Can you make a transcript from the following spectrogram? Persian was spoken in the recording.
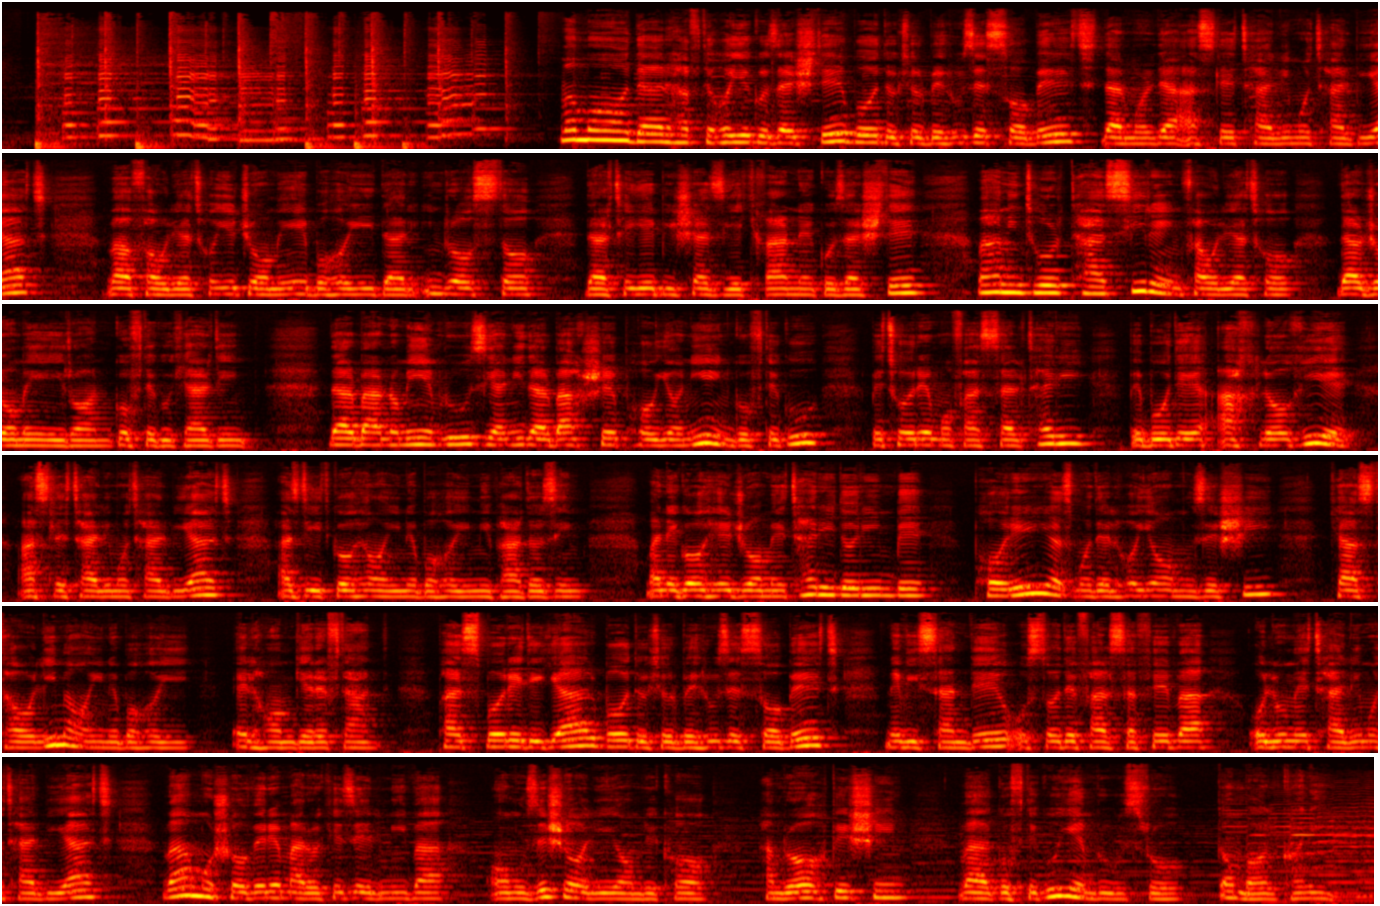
و ما در هفته های گذشته با دکتر بهروز ثابت در مورد اصل تعلیم و تربیت و فعالیت های جامعه بهایی در این راستا در طی بیش از یک قرن گذشته و همینطور تاثیر این فعالیت ها در جامعه ایران گفتگو کردیم. در برنامه امروز یعنی در بخش پایانی این گفتگو به طور مفصلتری به بود اخلاقی اصل تعلیم و تربیت از دیدگاه آین باهایی می‌پردازیم و نگاه جامع تری داریم به پاره ای از مدل های آموزشی که از تعالیم آین باهایی الهام گرفتند. پس بار دیگر با دکتر بهروز ثابت نویسنده استاد فلسفه و علوم تعلیم و تربیت و مشاور مراکز علمی و آموزش عالی آمریکا همراه بشیم و گفتگوی امروز رو دنبال کنیم.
